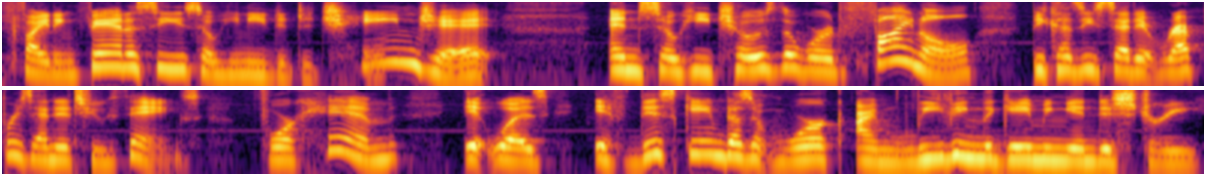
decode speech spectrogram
fighting fantasy, so he needed to change it. And so he chose the word final because he said it represented two things. For him, it was if this game doesn't work, I'm leaving the gaming industry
